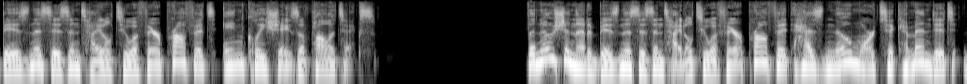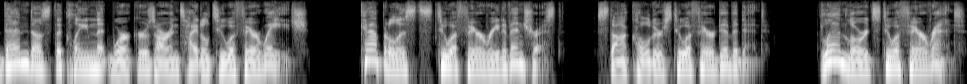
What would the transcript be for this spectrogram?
Business is Entitled to a Fair Profit in Cliches of Politics. The notion that a business is entitled to a fair profit has no more to commend it than does the claim that workers are entitled to a fair wage, capitalists to a fair rate of interest, stockholders to a fair dividend, landlords to a fair rent,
